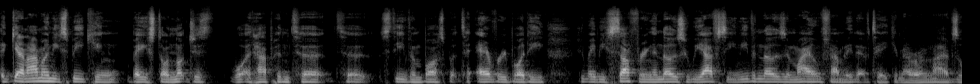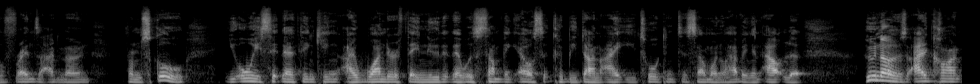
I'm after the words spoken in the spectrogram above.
again, I'm only speaking based on not just what had happened to to Stephen Boss, but to everybody who may be suffering and those who we have seen, even those in my own family that have taken their own lives or friends that I've known from school. You always sit there thinking, I wonder if they knew that there was something else that could be done, i.e., talking to someone or having an outlet. Who knows? I can't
